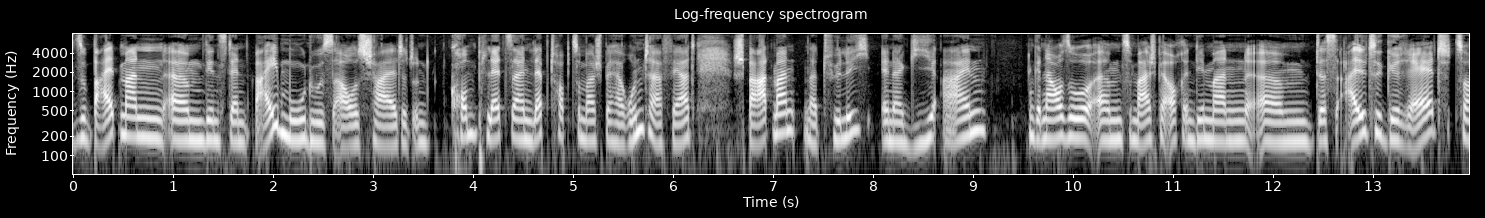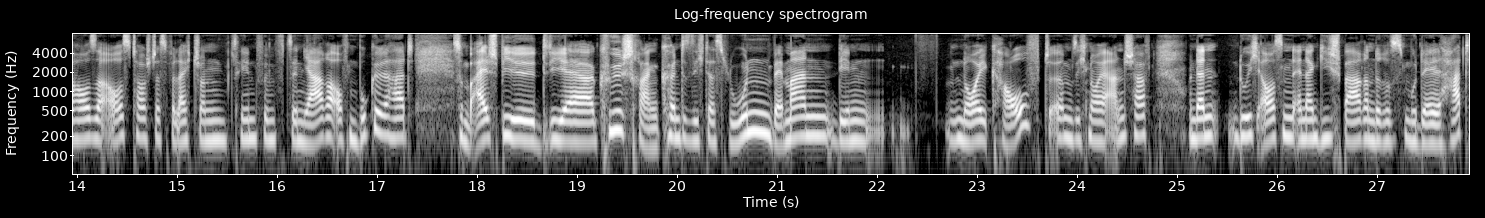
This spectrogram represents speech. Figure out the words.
Sobald man ähm, den Standby-Modus ausschaltet und komplett seinen Laptop zum Beispiel herunterfährt, spart man natürlich Energie ein, Genauso ähm, zum Beispiel auch, indem man ähm, das alte Gerät zu Hause austauscht, das vielleicht schon 10, 15 Jahre auf dem Buckel hat. Zum Beispiel der Kühlschrank könnte sich das lohnen, wenn man den neu kauft, ähm, sich neu anschafft und dann durchaus ein energiesparenderes Modell hat,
